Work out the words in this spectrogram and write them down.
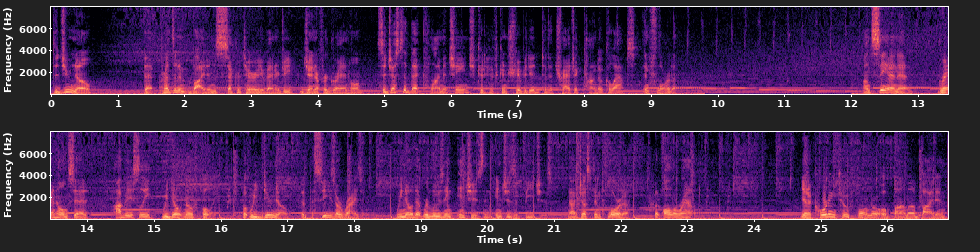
Did you know that President Biden's Secretary of Energy, Jennifer Granholm, suggested that climate change could have contributed to the tragic condo collapse in Florida? On CNN, Granholm said, Obviously, we don't know fully, but we do know that the seas are rising. We know that we're losing inches and inches of beaches, not just in Florida, but all around. Yet, according to former Obama Biden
